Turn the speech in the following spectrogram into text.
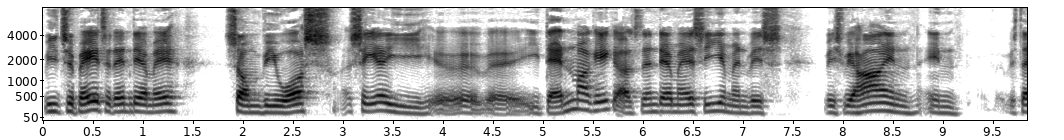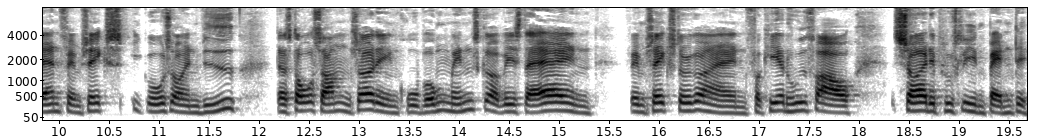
vi er tilbage til den der med, som vi jo også ser i, øh, i Danmark, ikke? Altså den der med at sige, at hvis, hvis vi har en, en hvis der er en 5-6 i gåsøjne hvide, der står sammen, så er det en gruppe unge mennesker, hvis der er en 5-6 stykker af en forkert hudfarve, så er det pludselig en bande.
